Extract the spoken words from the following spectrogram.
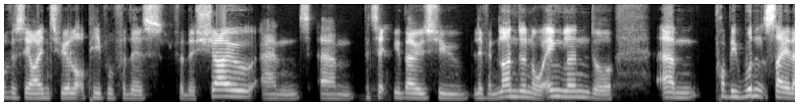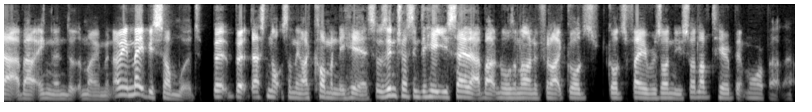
obviously I interview a lot of people for this for this show and um, particularly those who live in London or England or um, probably wouldn't say that about England at the moment. I mean maybe some would, but but that's not something I commonly hear. So it was interesting to hear you say that about Northern Ireland. I Feel like God's God's favour is on you. So I'd love to hear a bit more about that.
